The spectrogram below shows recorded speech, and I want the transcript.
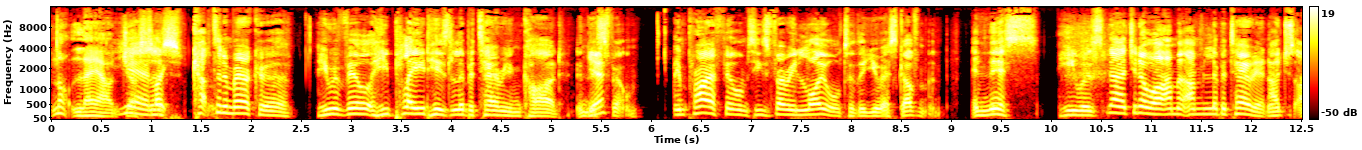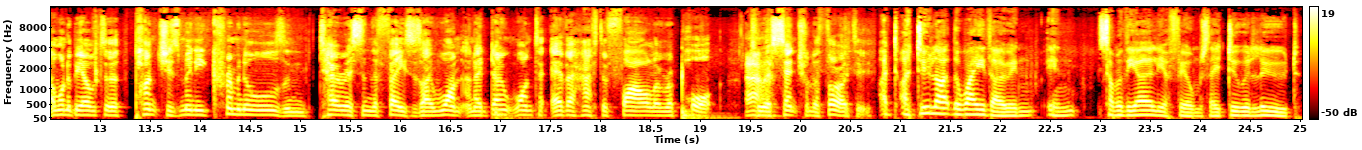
not lay out Yeah, justice. like Captain America, he revealed, he played his libertarian card in this Yeah. film. In prior films, he's very loyal to the US government. In this, he was, no, do you know what? I'm, I'm libertarian. I just, I want to be able to punch as many criminals and terrorists in the face as I want, and I don't want to ever have to file a report to Ah. a central authority. I, I do like the way though in in some of the earlier films they do allude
